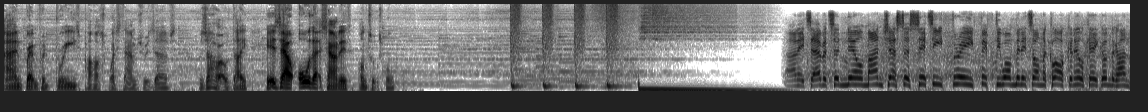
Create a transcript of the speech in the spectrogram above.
and Brentford breezed past West Ham's reserves. Bizarre old day. Here's how all that sounded on Talksport. And it's Everton nil, Manchester City 3, 51 minutes on the clock, and Ilkay Gundogan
